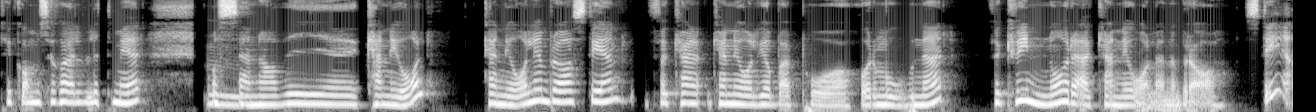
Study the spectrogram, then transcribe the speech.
tycka om sig själv lite mer. Mm. Och sen har vi eh, kaniol. Kaniol är en bra sten, för ka- kaniol jobbar på hormoner. För kvinnor är kaniolen en bra sten.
